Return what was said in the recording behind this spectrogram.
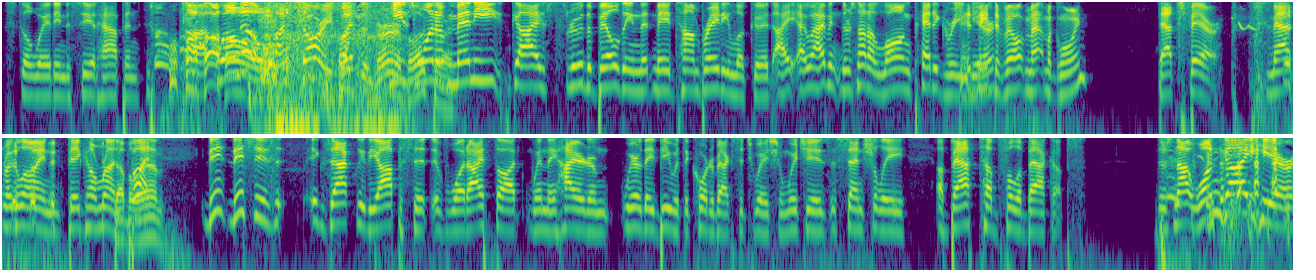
still waiting to see it happen. Uh, well, no, I'm sorry, but he's one of many guys through the building that made Tom Brady look good. I, I haven't. There's not a long pedigree Didn't here. he develop Matt McGloin? That's fair. Matt McGloin, big home run. Double but M. thi- this is exactly the opposite of what I thought when they hired him, where they'd be with the quarterback situation, which is essentially a bathtub full of backups. There's not one guy here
